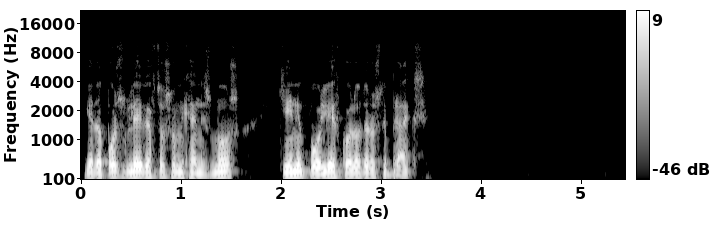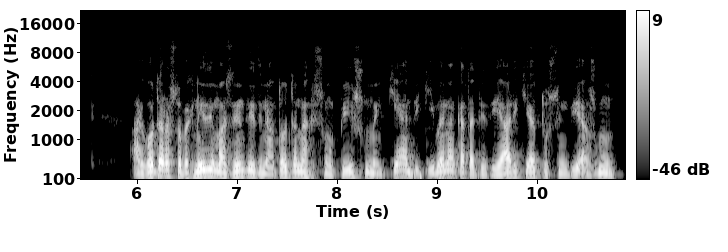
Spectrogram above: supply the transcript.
για το πώς δουλεύει αυτός ο μηχανισμός και είναι πολύ ευκολότερο στην πράξη. Αργότερα στο παιχνίδι μας δίνει τη δυνατότητα να χρησιμοποιήσουμε και αντικείμενα κατά τη διάρκεια του συνδυασμού,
